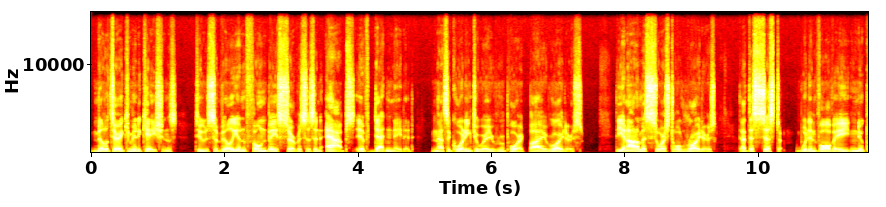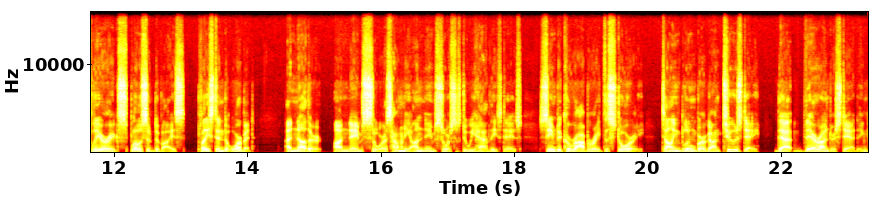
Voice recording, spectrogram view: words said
military communications to civilian phone based services and apps if detonated. And that's according to a report by Reuters. The anonymous source told Reuters that the system would involve a nuclear explosive device placed into orbit. Another unnamed source, how many unnamed sources do we have these days, seemed to corroborate the story, telling Bloomberg on Tuesday that their understanding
